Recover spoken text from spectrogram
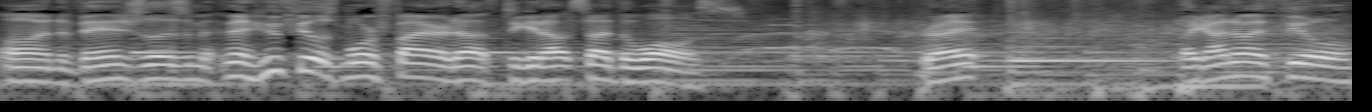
on evangelism. Man, who feels more fired up to get outside the walls? Right? Like I know I feel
